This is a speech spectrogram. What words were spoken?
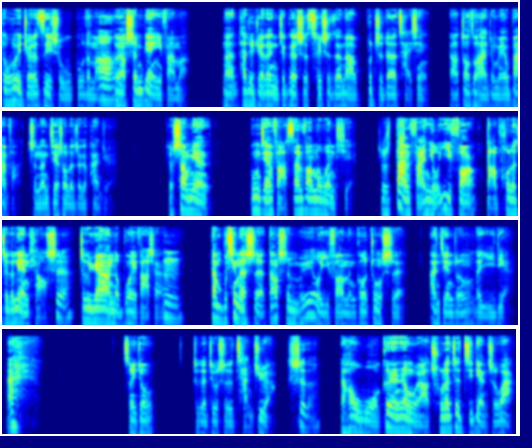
都会觉得自己是无辜的嘛，嗯都要申辩一番嘛。那他就觉得你这个是垂死挣扎，不值得采信。然后赵作海就没有办法，只能接受了这个判决。就上面公检法三方的问题，就是但凡有一方打破了这个链条，是，这个冤案都不会发生。嗯，但不幸的是，当时没有一方能够重视案件中的疑点，哎，所以就这个就是惨剧啊。是的然后我个人认为啊，除了这几点之外，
